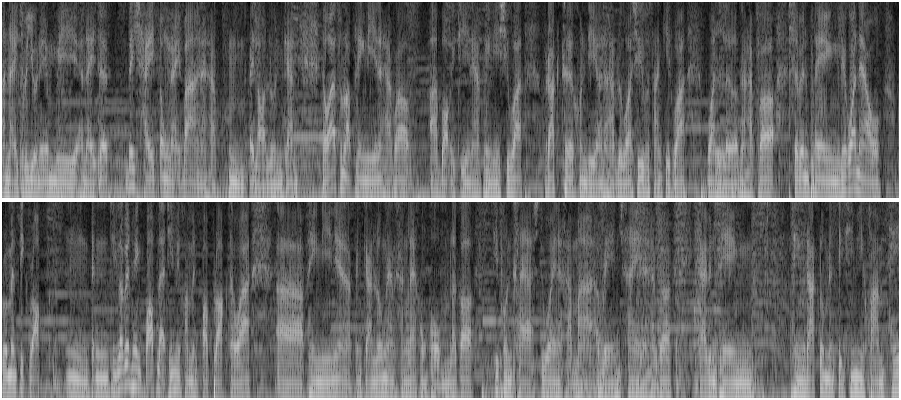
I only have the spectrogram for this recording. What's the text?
อันไหนจะไปอยู่ใน MV อันไหนจะได้ใช้ตรงไหนบ้างนะครับอืมไปรอลุ้นกัน แต่ว่าสำหรับเพลงนี้นะครับก็อ่าบอกอีกทีนะครับเพลงนี้ชื่อว่ารักเธอคนเดียวนะครับ หรือว่าชื่อภาษาอังกฤษว่า One Love นะครับก็จะเป็นเพลงเรียกว่าแนวโรแมนติกร็อกอืมเป็นจริงแล้วเป็นเพลงป๊อปแหละที่มีความเป็นป๊อปร็อกแต่ว่าอ่าเพลงนี้เนี่ยเป็นการร่วมงานครั้งแรกของผม แล้วก็พี่พล Clash ด้วยนะครับมา arrange ให้นะครับก็กลายเป็นเพลง เพลงรักโรแมนติกที่มีความเท่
